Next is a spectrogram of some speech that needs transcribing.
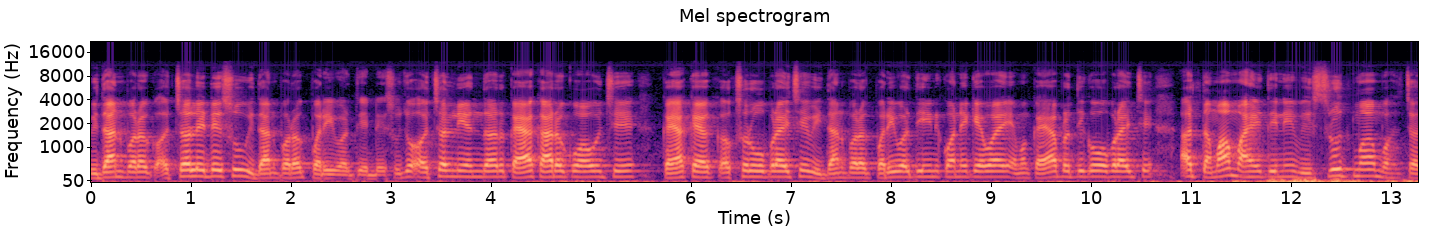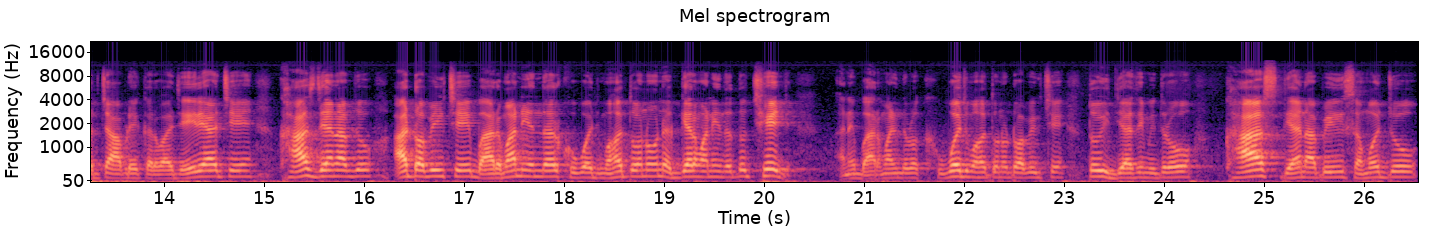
વિધાનપરક અચલ એટલે શું? વિધાનપરક પરિવર્તી એટલે શું? જો અચલની અંદર કયા કારકો આવે છે, કયા કયા અક્ષરો વપરાય છે, વિધાનપરક પરિવર્તી કોને કહેવાય? એમાં કયા પ્રતીકો વપરાય છે? આ તમામ માહિતીની વિસ્તૃતમાં ચર્ચા આપણે કરવા જઈ રહ્યા છીએ ખાસ ધ્યાન આપજો, આ ટોપિક છે બારમાની અંદર ખૂબ જ મહત્વનો અને અગિયારમાની અંદર તો છે જ. અને બારમાની અંદર ખૂબ જ મહત્વનો ટોપિક છે. તો વિદ્યાર્થી મિત્રો, ખાસ ધ્યાન આપી સમજજો.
